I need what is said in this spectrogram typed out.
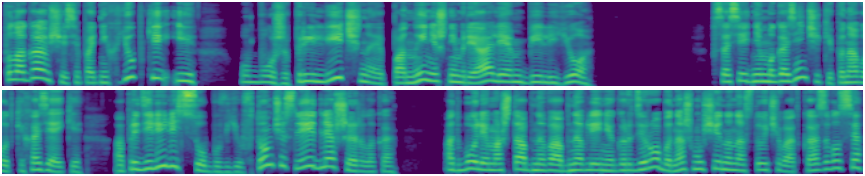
полагающиеся под них юбки и, о боже, приличное по нынешним реалиям белье. В соседнем магазинчике по наводке хозяйки определились с обувью, в том числе и для Шерлока — от более масштабного обновления гардероба наш мужчина настойчиво отказывался,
